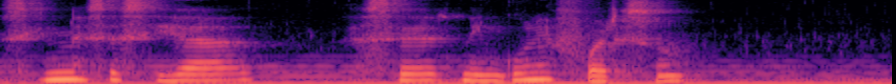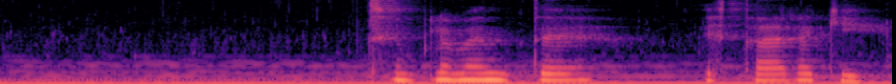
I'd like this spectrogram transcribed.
sin necesidad de hacer ningún esfuerzo. Simplemente estar aquí.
